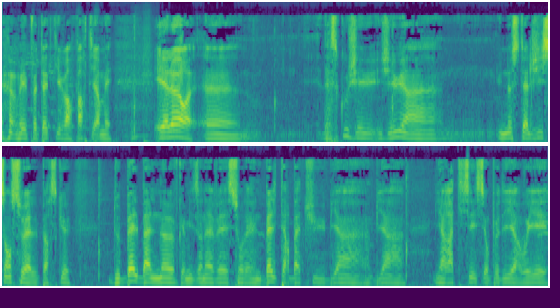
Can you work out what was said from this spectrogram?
mais peut-être qu'il va repartir. Mais et alors, euh, d'un coup, j'ai eu, un- une nostalgie sensuelle parce que de belles balles neuves comme ils en avaient sur une belle terre battue, bien, bien, bien ratissée, si on peut dire. Vous voyez,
